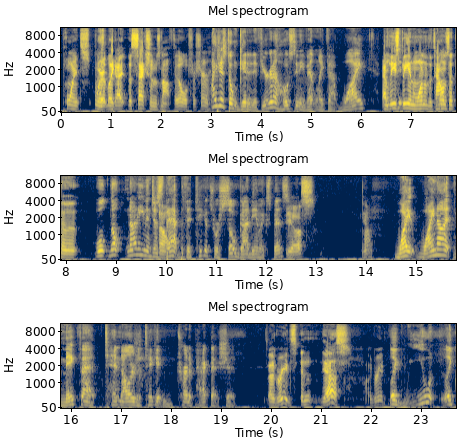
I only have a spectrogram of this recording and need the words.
points where I- like I the section's not filled for sure. I just don't get it. If you're gonna host an event like that, why? At least ti- be in one of the towns that the Well, no, not even just that, but the tickets were so goddamn expensive. yes, yeah. Why? Why not make that ten dollars a ticket and try to pack that shit? Agreed. And yes, agreed. Like you, like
